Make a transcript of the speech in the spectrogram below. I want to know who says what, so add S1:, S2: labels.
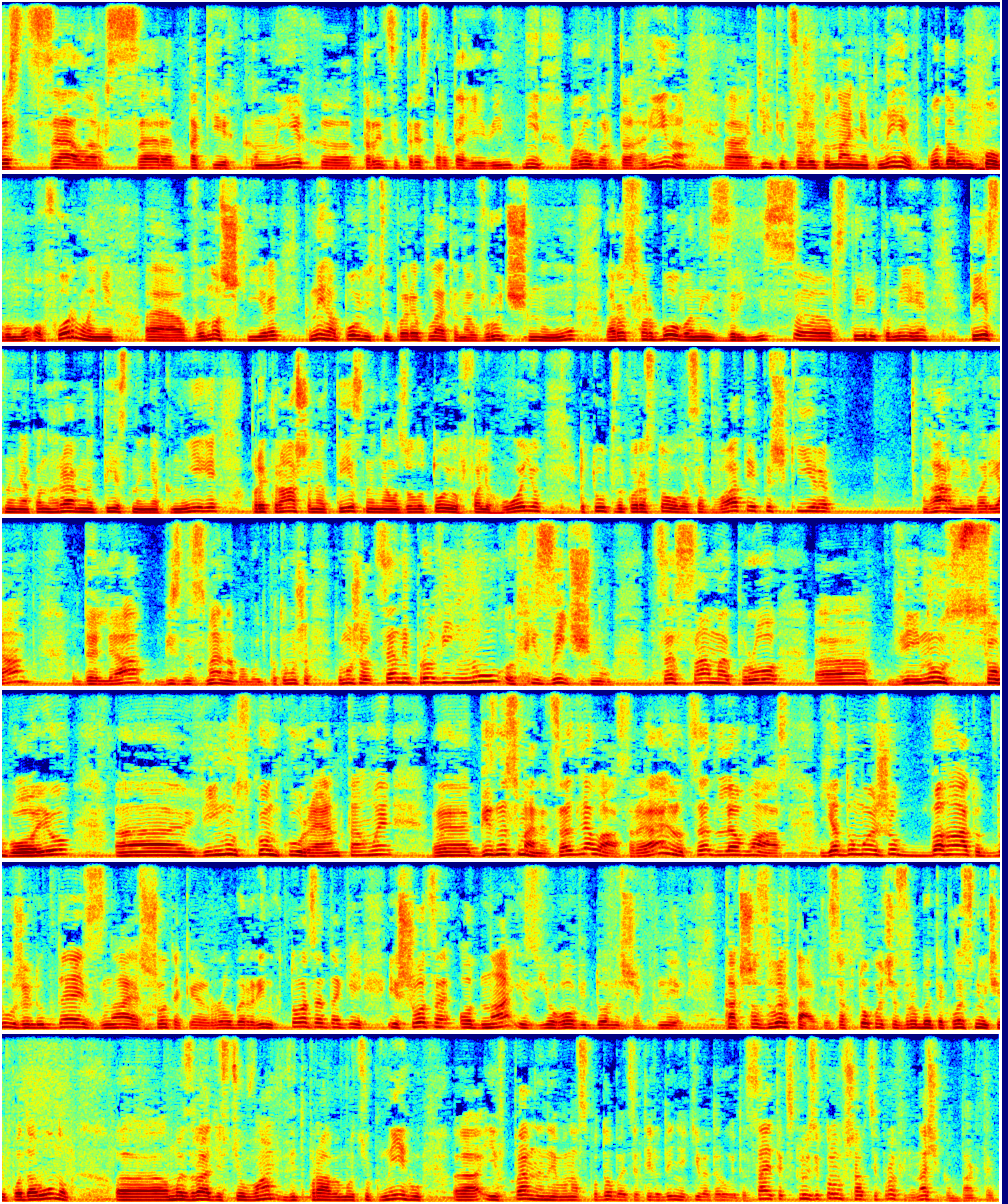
S1: Бестселер серед таких книг е, 33 стратегії війни Роберта Гріна. Е, Тільки це виконання книги в подарунковому оформленні. Е, Воно шкіри. Книга повністю переплетена вручну, розфарбований зріз е, в стилі книги. Тиснення, конгревне тиснення книги, прикрашене тиснення золотою фольгою. Тут використовувалося два типи шкіри гарний варіант для бізнесмена, мабуть, тому що, тому що це не про війну фізичну, це саме про е, війну з собою, війну з конкурентами. Е, бізнесмени, це для вас. Реально, це для вас. Я думаю, що багато дуже людей знає, що таке Роберт Грін, хто це такий, і що це одна із його відоміших книг. Так що звертайтеся, хто хоче зробити класнючий подарунок. е, Ми з радістю вам відправимо цю книгу е, і впевнений, вона сподобається тій людині, які ви даруєте. Сайт Exclusive.com в шапці профілю. Наші контакти.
